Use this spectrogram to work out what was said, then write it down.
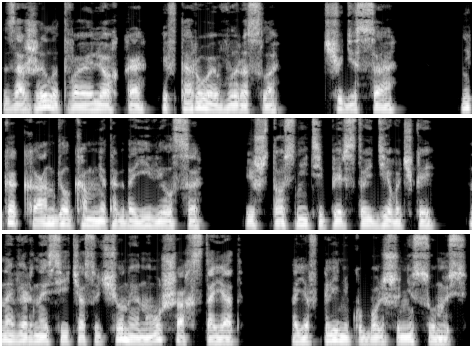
Зажило твое легкое, и второе выросло. Чудеса. Не как ангел ко мне тогда явился. И что с ней теперь, с той девочкой? Наверное, сейчас ученые на ушах стоят. А я в клинику больше не сунусь.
